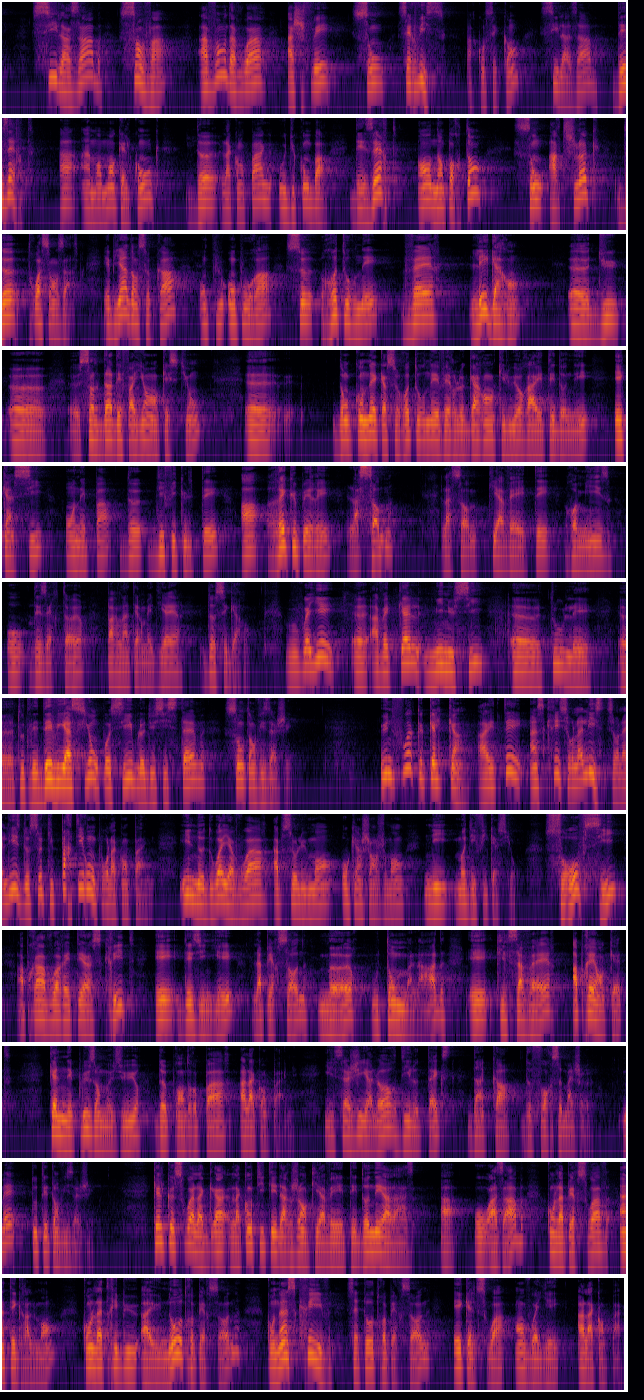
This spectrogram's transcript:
si l'Azab s'en va avant d'avoir achevé son service, par conséquent, si l'Azab déserte à un moment quelconque de la campagne ou du combat, déserte en emportant son Hartschluck de 300 aspres. Eh bien, dans ce cas, on, pourra se retourner vers les garants euh, du euh, soldat défaillant en question. Donc on n'est qu'à se retourner vers le garant qui lui aura été donné et qu'ainsi on n'ait pas de difficulté à récupérer la somme, la somme qui avait été remise aux déserteurs par l'intermédiaire de ces garants. Vous voyez euh, avec quelle minutie euh, tous les, euh, toutes les déviations possibles du système sont envisagées. Une fois que quelqu'un a été inscrit sur la liste, sur la liste de ceux qui partiront pour la campagne, il ne doit y avoir absolument aucun changement ni modification, sauf si, après avoir été inscrite et désignée, la personne meurt ou tombe malade et qu'il s'avère, après enquête, qu'elle n'est plus en mesure de prendre part à la campagne. Il s'agit alors, dit le texte, d'un cas de force majeure. Mais tout est envisagé. Quelle que soit la, quantité d'argent qui avait été donnée à au Hazab, qu'on l'aperçoive intégralement, qu'on l'attribue à une autre personne, qu'on inscrive cette autre personne et qu'elle soit envoyée à la campagne.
